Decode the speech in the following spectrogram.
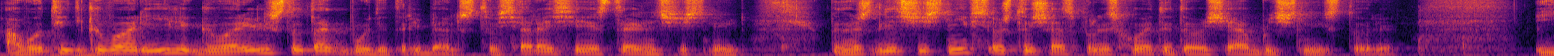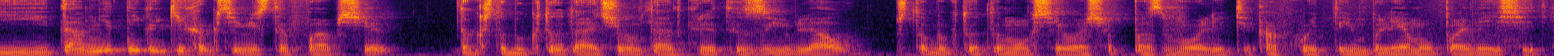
А вот ведь говорили, говорили, что так будет, ребят, что вся Россия станет Чечней. Потому что для Чечни все, что сейчас происходит, это вообще обычная история. И там нет никаких активистов вообще. Так, чтобы кто-то о чем-то открыто заявлял, чтобы кто-то мог себе вообще позволить какую-то эмблему повесить.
